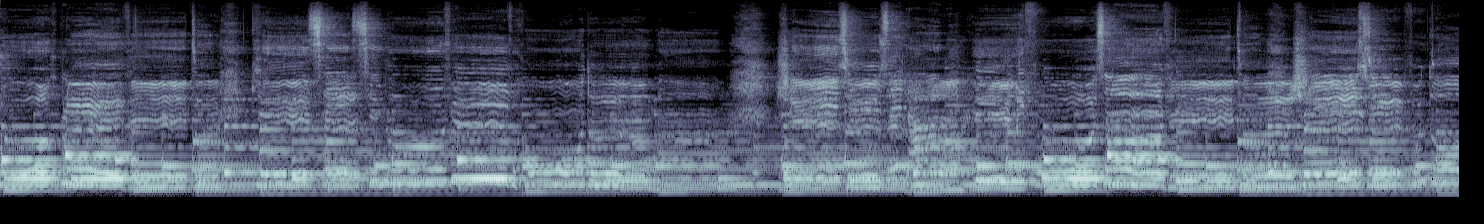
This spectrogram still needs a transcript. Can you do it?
plus vite, qui sait si nous vivrons demain. Jésus est là, il vous invite, Jésus vous donne.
